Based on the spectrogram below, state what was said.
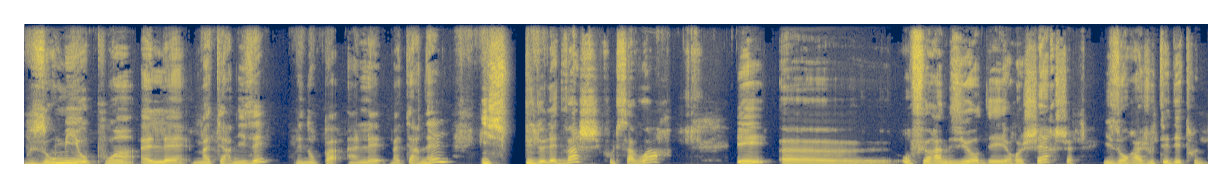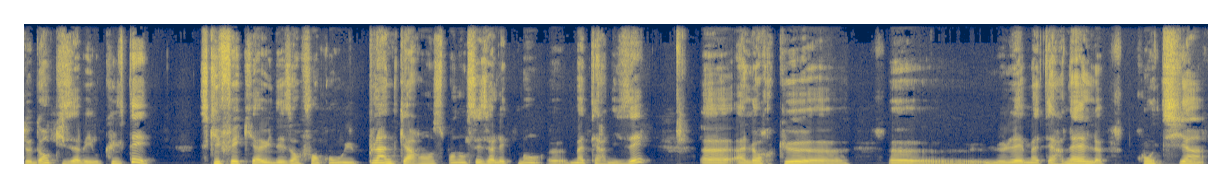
vous ont mis au point un lait maternisé, mais non pas un lait maternel, issu de lait de vache, il faut le savoir. Et euh, au fur et à mesure des recherches, ils ont rajouté des trucs dedans qu'ils avaient occultés. Ce qui fait qu'il y a eu des enfants qui ont eu plein de carences pendant ces allaitements euh, maternisés, euh, alors que euh, euh, le lait maternel contient,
